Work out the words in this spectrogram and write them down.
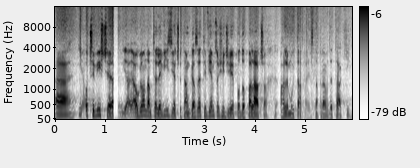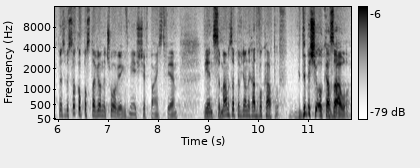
E, I oczywiście ja oglądam telewizję, czytam gazety, wiem, co się dzieje po dopalaczach, ale mój tata jest naprawdę taki. To jest wysoko postawiony człowiek w mieście, w państwie, więc mam zapewnionych adwokatów. Gdyby się okazało,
